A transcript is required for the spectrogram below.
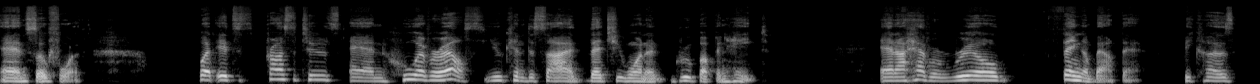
and so forth. But it's prostitutes and whoever else you can decide that you want to group up and hate. And I have a real thing about that because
